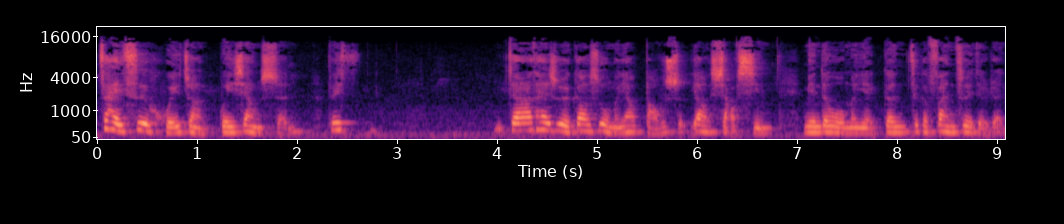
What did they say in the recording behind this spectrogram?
再次回转归向神。对。加拉太书也告诉我们要保守，要小心，免得我们也跟这个犯罪的人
